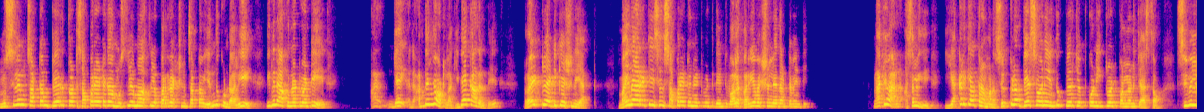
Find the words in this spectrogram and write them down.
ముస్లిం చట్టం పేరుతోటి సపరేట్గా ముస్లిం ఆస్తుల పరిరక్షణ చట్టం ఎందుకు ఉండాలి? ఇది నాకున్నటువంటి అర్థం కావట్లేదు. ఇదే కాదండి. Right to education act minorities separate అనేటువంటిది ఏంటి? వాళ్ళ పర్యవేక్షణ లేదంటాం ఏంటి? నాకేం అసలు ఎక్కడికి వెళ్తున్నాం మనం? సెక్యులర్ దేశం అనే ఎందుకు పేరు చెప్పుకొని ఇటువంటి పనులను చేస్తాం? సివిల్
